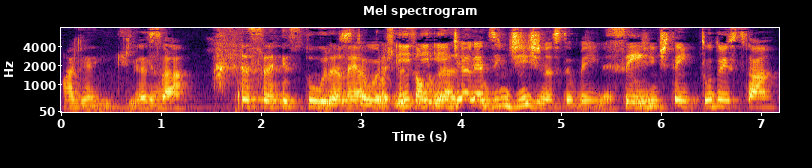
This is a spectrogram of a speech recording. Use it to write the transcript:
Olha aí, que legal. Essa, essa mistura, mistura. né? E, e, e dialetos indígenas também, né? Sim. A gente tem. Tudo isso está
